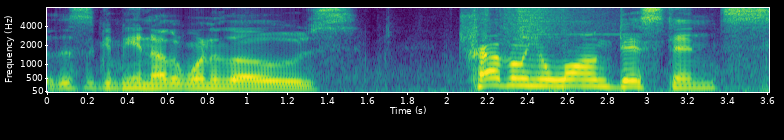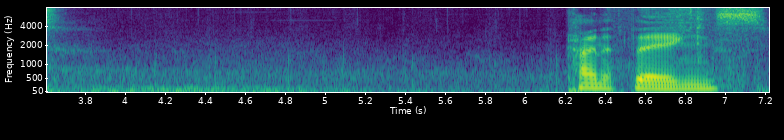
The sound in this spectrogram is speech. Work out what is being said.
So this is going to be another one of those traveling a long distance kind of things.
